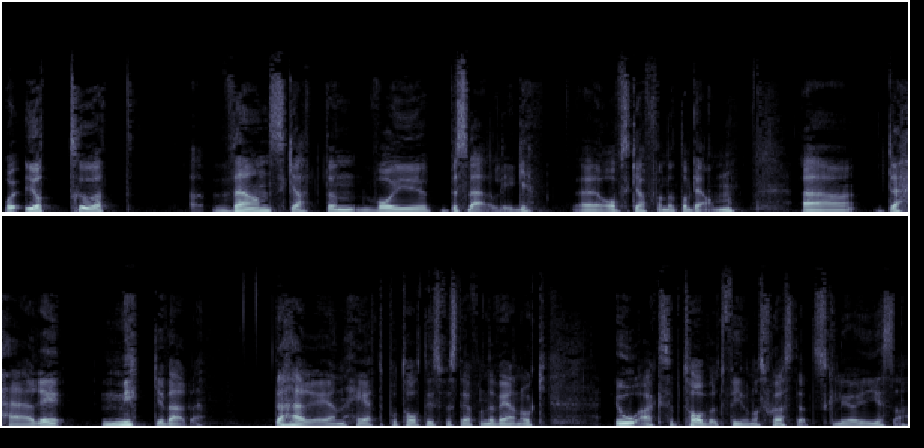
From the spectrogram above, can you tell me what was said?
Och jag tror att värnskatten var ju besvärlig, eh, avskaffandet av den. Eh, det här är mycket värre. Det här är en het potatis för Stefan Löfven och oacceptabelt för Jonas Sjöstedt, skulle jag gissa.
